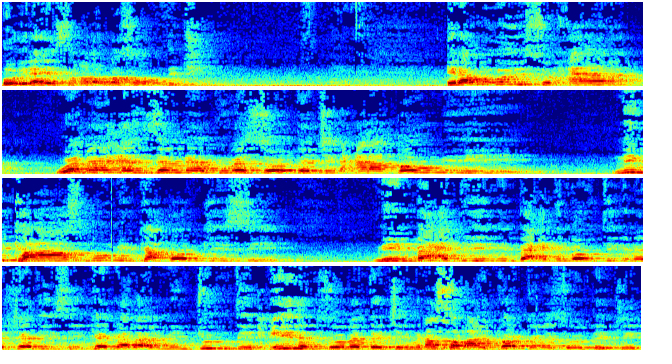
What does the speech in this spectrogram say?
oo ilaahay samada uga soo dejiyo ilaa wuxuu yidhi subxaana wamaa anzalnaa kuma soo dejin calaa qowmihi ninkaas muuminka qoomkiisii min bacdihi min bacdi mowti dhimashadiisii ka gadaal min jundin ciidan sooma dejin min asamaa'i kor kama soo dejin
